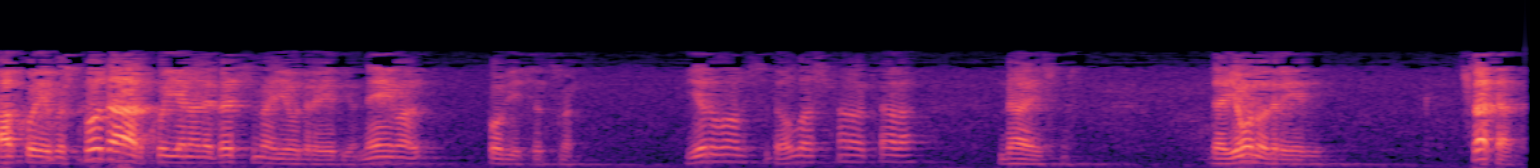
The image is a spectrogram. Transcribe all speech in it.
ako je gospodar koji je na nebesima je odredio, nema pobjeći od smrti. Vjerovali su da Allah subhanahu wa ta'ala daje smrt. Da je on odredio. Šta tako?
